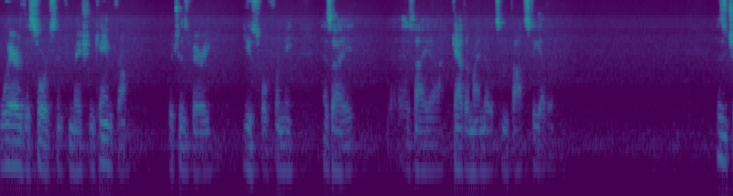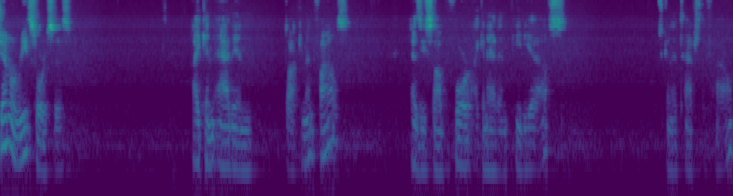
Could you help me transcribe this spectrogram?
where the source information came from, which is very useful for me as I, as I uh, gather my notes and thoughts together. As general resources, I can add in document files, As you saw before, I can add in PDFs. I'm just going to attach the file.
